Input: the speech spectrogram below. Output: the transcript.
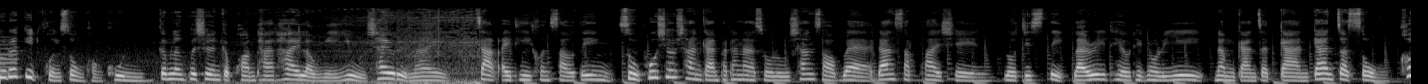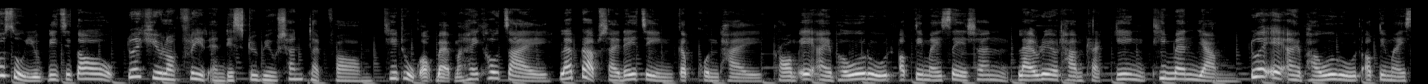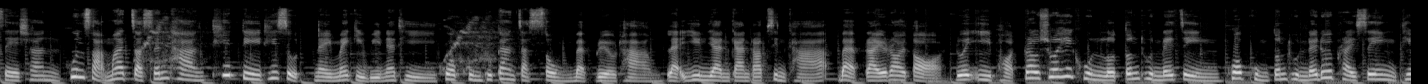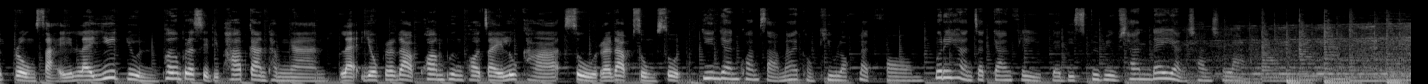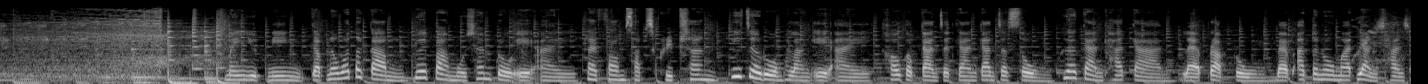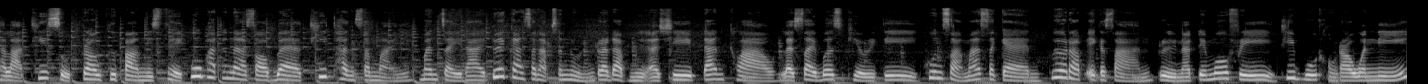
ธุรกิจขนส่งของคุณกำลังเผชิญกับความท้าทายเหล่านี้อยู่ใช่หรือไม่ จาก IT Consulting สู่ผู้เชี่ยวชาญการพัฒนาโซลูชันซอฟต์แวร์ด้าน Supply Chain Logistics และ Retail Technology นำการจัดการการจัดส่งเข้าสู่ยุคดิจิทัลด้วย Qlock Fleet and Distribution Platform ที่ถูกออกแบบมาให้เข้าใจ และปรับใช้ได้จริงกับคนไทย พร้อม AI Power Route Optimization และ Real Time Tracking ที่แม่นยำด้วย AI Power Route Optimization คุณสามารถจัดเส้นทางที่ดีที่สุดในไม่กี่วินาที ควบคุมทุกการจัดส่งแบบ Real Time และยืนยันการรับสินค้าแบบไร้รอยต่อด้วย ePort เราช่วยให้คุณลดต้นทุนได้จริง ควบคุมต้นทุนได้ด้วย pricing ที่โปร่งใสและยืดหยุ่น เพิ่มประสิทธิภาพการทำงาน และยกระดับความพึงพอใจลูกค้าสู่ระดับสูงสุด ยืนยันความสามารถของ QLock Platform บริหารจัดการฟลีดและ Distribution ได้อย่างชาญฉลาด ไม่หยุดนิ่งกับนวัตกรรมด้วย p a r Motion Pro AI แพลตฟอร์ม Subscription ที่จะรวมพลัง AI เข้ากับการจัดการการจัดส่ง เพื่อการคาดการณ์และปรับปรุง แบบอัตโนมัติอย่างชาญฉลาดที่สุด เราคือ p a r m i s t e c h ผู้พัฒนาซอฟต์แวร์ที่ทันสมัยมั่นใจได้ด้วยการสนับสนุนระดับมืออาชีพ ด้าน Cloud และ Cyber Security คุณสามารถสแกน เพื่อรับเอกสาร หรือนัดเดโมฟรีที่บูธของเราวันนี้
